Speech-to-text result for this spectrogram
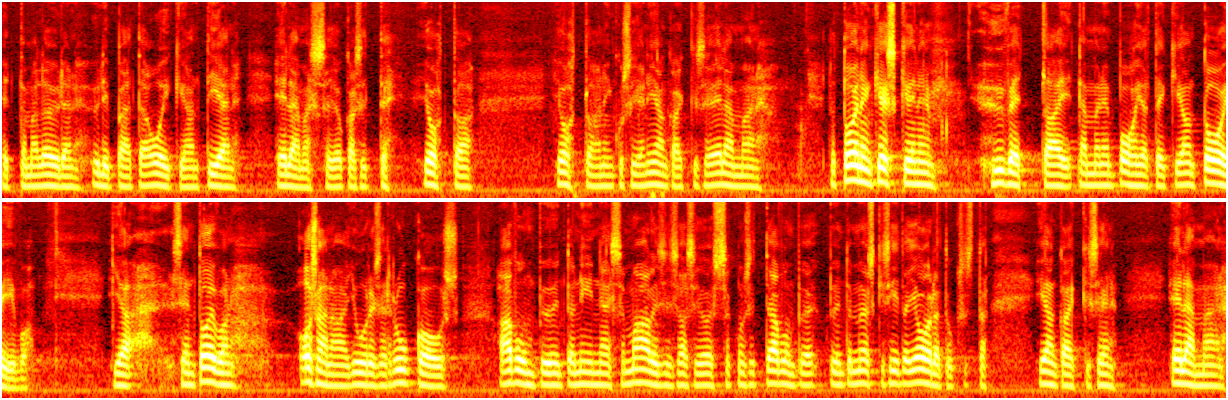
että mä löydän ylipäätään oikean tien elämässä, joka sitten johtaa, johtaa niin kuin siihen iankaikkiseen elämään. No toinen keskeinen hyve tai tämmöinen pohjatekijä on toivo. Ja sen toivon osana on juuri se rukous, avunpyyntö niin näissä maallisissa asioissa kuin sitten avunpyyntö myöskin siitä johdatuksesta iankaikkiseen elämään.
